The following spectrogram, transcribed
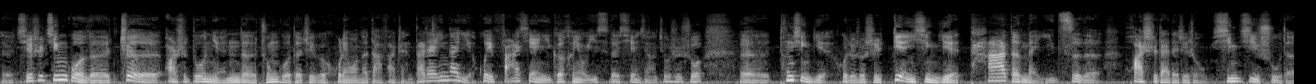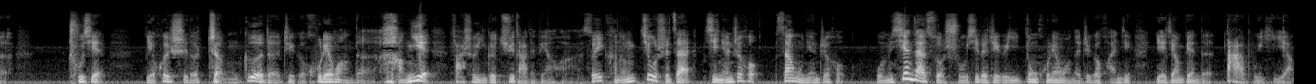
呃，其实经过了这二十多年的中国的这个互联网的大发展，大家应该也会发现一个很有意思的现象，就是说，呃，通信业或者说是电信业，它的每一次的划时代的这种新技术的出现，也会使得整个的这个互联网的行业发生一个巨大的变化。所以，可能就是在几年之后，三五年之后，我们现在所熟悉的这个移动互联网的这个环境，也将变得大不一样。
